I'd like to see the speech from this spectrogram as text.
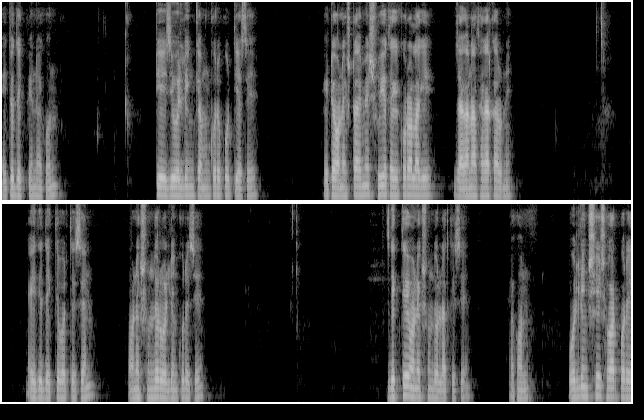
এই তো দেখবেন এখন, টিআইজি ওয়েল্ডিং কেমন করে করতে আছে। এটা অনেক টাইমে শুয়ে থেকে করা লাগে জায়গা না থাকার কারণে। এই যে দেখতে পারতেছেন, অনেক সুন্দর ওয়েল্ডিং করেছে। দেখতে অনেক সুন্দর লাগতেছে। এখন ওয়েল্ডিং শেষ হওয়ার পরে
